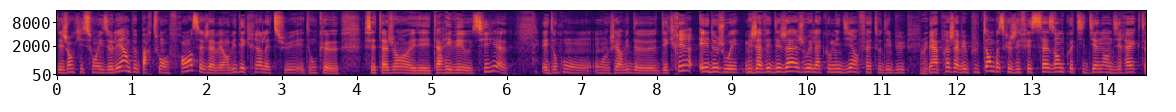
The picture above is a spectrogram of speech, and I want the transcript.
des gens qui sont isolés un peu partout en France et j'avais envie d'écrire là-dessus. Et donc, euh, cet agent est arrivé aussi. euh, et donc, on- on- j'ai envie de- d'écrire et de jouer. Mais j'avais déjà joué la comédie, en fait, au début. Oui. Mais après, j'avais plus le temps parce que j'ai fait 16 ans de quotidienne en direct.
